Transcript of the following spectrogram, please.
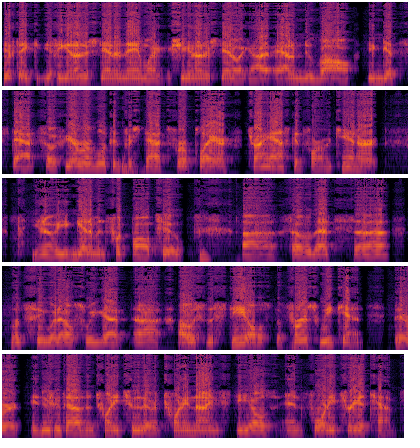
if they, if you can understand a name like, she can understand like Adam Duvall, you can get the stats. So if you're ever looking for stats for a player, try asking for them. It can't hurt. You know, you can get them in football too. Uh, so that's uh, let's see what else we got. Uh, oh, it's the steals. The first weekend there were in 2022 there were 29 steals and 43 attempts.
